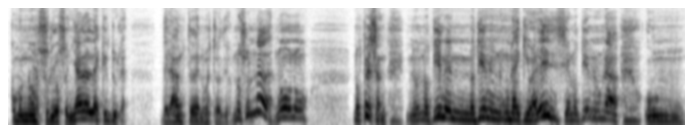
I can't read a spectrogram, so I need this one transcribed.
como nos lo señala la Escritura, delante de nuestro Dios. No son nada, no, no, no pesan, no, tienen, no tienen una equivalencia, no tienen una, un,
